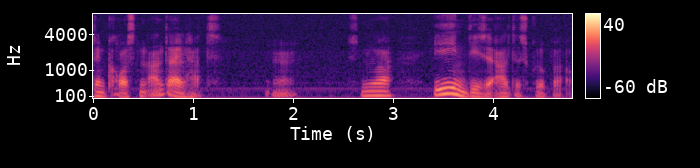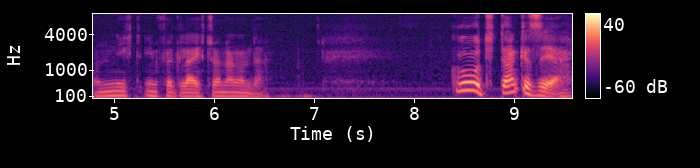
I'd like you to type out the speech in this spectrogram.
den größten Anteil hat. Ja. Ist nur in dieser Altersgruppe und nicht im Vergleich zueinander. Gut, danke sehr.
